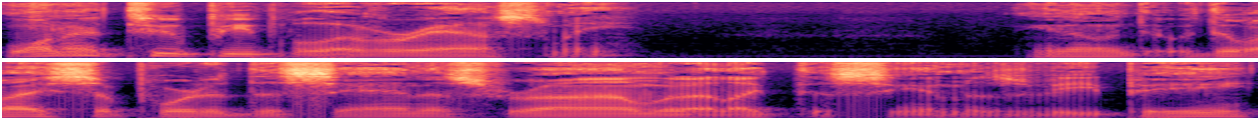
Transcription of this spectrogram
one or two people ever asked me. You know, do, do I support a DeSantis run? Would I like to see him as VP?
